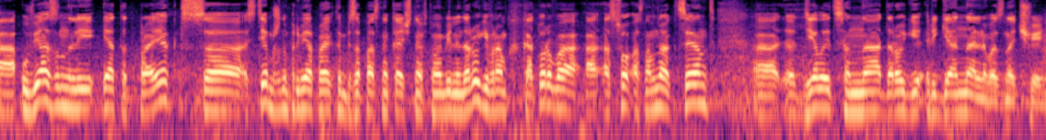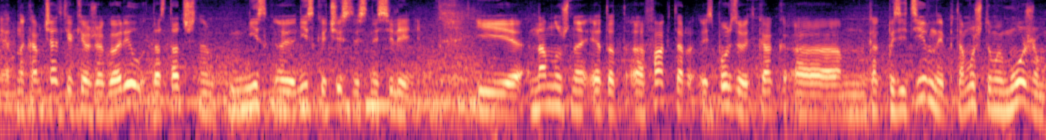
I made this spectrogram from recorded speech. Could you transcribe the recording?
А увязан ли этот проект с, с тем же, например, проектом безопасной качественной автомобильной дороги, в рамках которого основной акцент э, делается на дороге регионального значения? На Камчатке, как я уже говорил, достаточно э, низкая численность населения. И нам нужно этот э, фактор использовать как, как позитивный, потому что мы можем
